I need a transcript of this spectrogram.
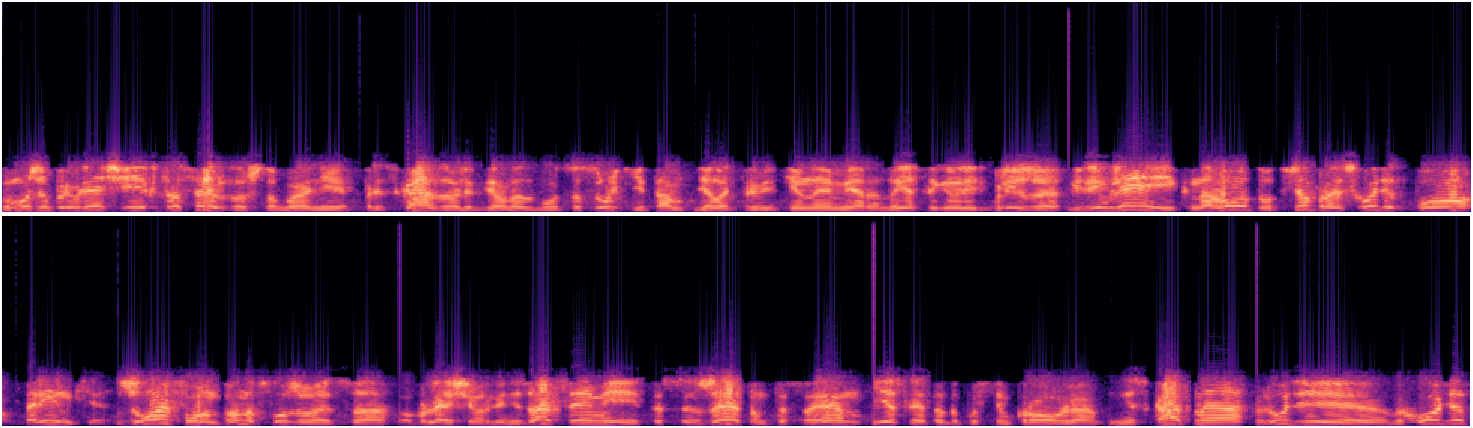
Мы можем привлечь и экстрасенсов, чтобы они предсказывали, где у нас будут сосульки, и там делать превентивные меры. Но если говорить ближе к земле и к народу, все происходит по старинке. Жилой фонд, он обслуживается управляющими организациями, ТСЖ, там, ТСН. Если это, допустим, кровля нескатная, люди выходят,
